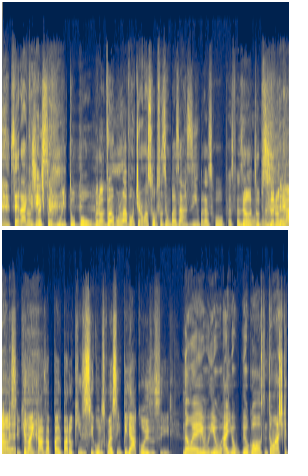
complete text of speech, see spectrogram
Será que Nossa, a gente. vai ser muito bom, brother. Vamos lá, vamos tirar umas roupas, fazer um bazarzinho para as roupas, fazer Não, um- tô precisando real, assim. Porque lá em casa pa- parou 15 segundos, começa a empilhar coisa, assim. Não, é, eu, eu, aí eu, eu gosto. Então eu acho que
